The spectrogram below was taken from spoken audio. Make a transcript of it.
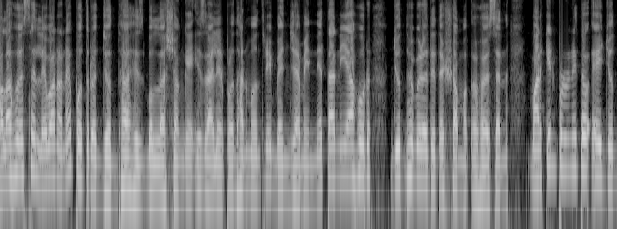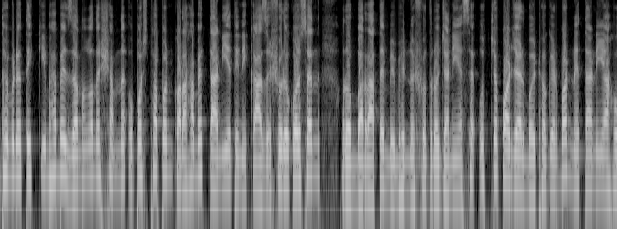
বলা হয়েছে, লেবাননে প্রতিরোধ যোদ্ধা হিজবুল্লাহর সঙ্গে ইসরায়েলের প্রধানমন্ত্রী বেঞ্জামিন নেতানিয়াহুর যুদ্ধবিরতিতে সম্মত হয়েছেন। মার্কিন প্রণীত এই যুদ্ধবিরতি কীভাবে জনগণের সামনে উপস্থাপন করা হবে তা নিয়ে তিনি কাজ শুরু করছেন। রোববার রাতে বিভিন্ন সূত্র জানিয়েছে, উচ্চ পর্যায়ের বৈঠকের পর নেতানিয়াহু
